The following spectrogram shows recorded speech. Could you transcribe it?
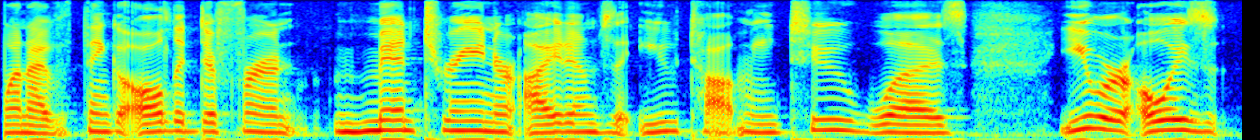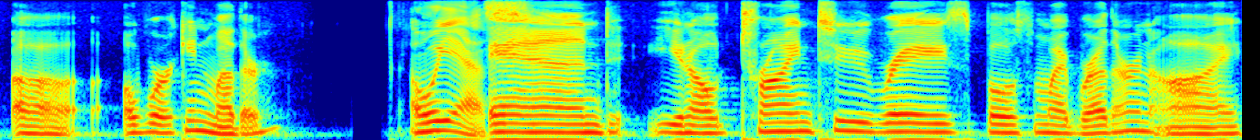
when I think of all the different mentoring or items that you taught me too was you were always uh, a working mother Oh, yes. and you know trying to raise both my brother and I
